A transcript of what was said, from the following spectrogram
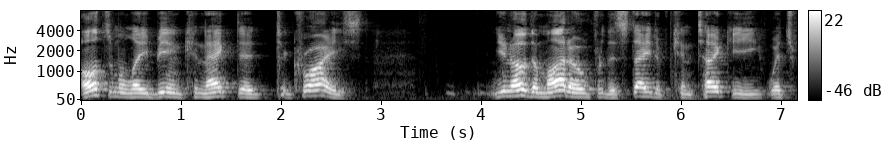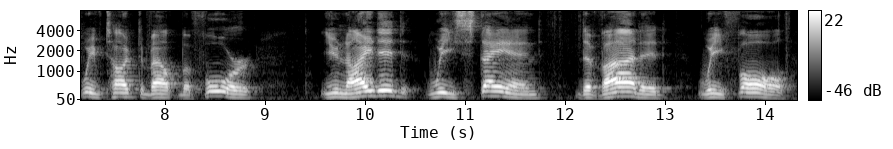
ultimately being connected to Christ. You know, the motto for the state of Kentucky, which we've talked about before united we stand, divided we fall.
